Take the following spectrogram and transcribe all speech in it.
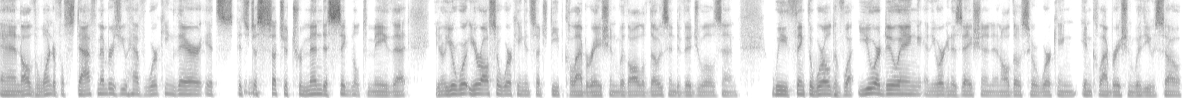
and all the wonderful staff members you have working there it's it's just such a tremendous signal to me that you know you're you're also working in such deep collaboration with all of those individuals and we think the world of what you are doing and the organization and all those who are working in collaboration with you. So,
